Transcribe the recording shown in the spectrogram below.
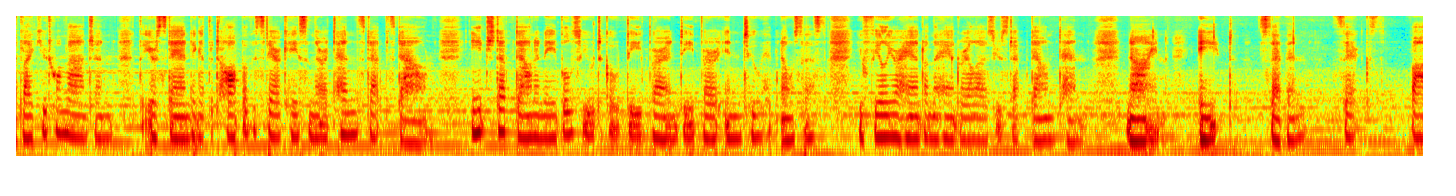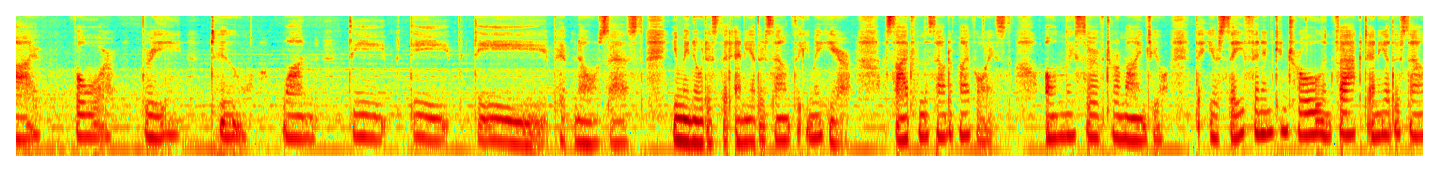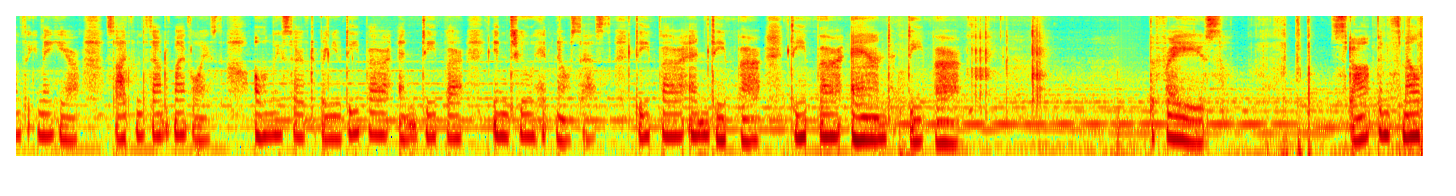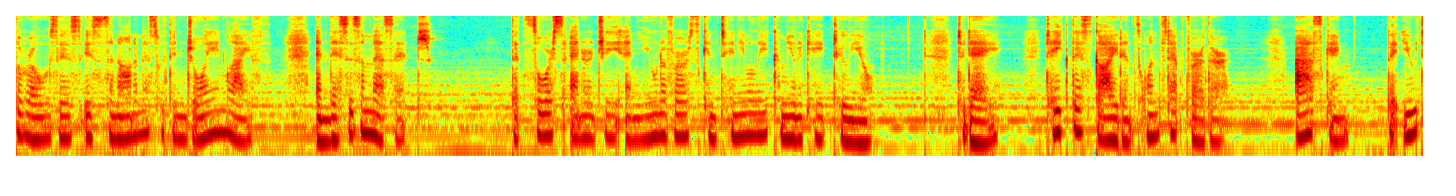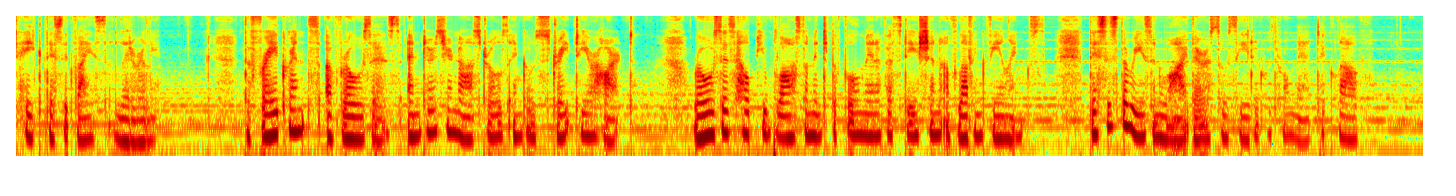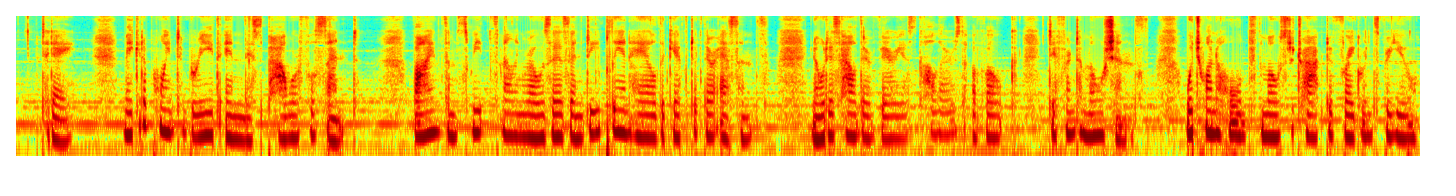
I'd like you to imagine that you're standing at the top of a staircase and there are 10 steps down. Each step down enables you to go deeper and deeper into hypnosis. You feel your hand on the handrail as you step down 10, 9, 8, 7, 6, 5, 4, 3, 2, 1. Deep, deep, deep hypnosis. You may notice that any other sounds that you may hear, aside from the sound of my voice, only serve to remind you that you're safe and in control. In fact, any other sounds that you may hear, aside from the sound of my voice, only serve to bring you deeper and deeper into hypnosis. Deeper and deeper, deeper and deeper. The phrase Stop and smell the roses is synonymous with enjoying life, and this is a message that source energy and universe continually communicate to you. Today, take this guidance one step further, asking that you take this advice literally. The fragrance of roses enters your nostrils and goes straight to your heart. Roses help you blossom into the full manifestation of loving feelings. This is the reason why they're associated with romantic love. Today, make it a point to breathe in this powerful scent. Find some sweet smelling roses and deeply inhale the gift of their essence. Notice how their various colors evoke different emotions. Which one holds the most attractive fragrance for you?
